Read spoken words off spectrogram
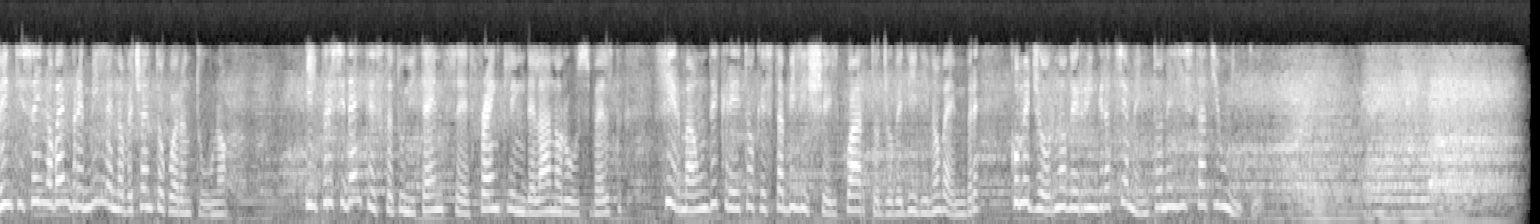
26 novembre 1941. Il presidente statunitense Franklin Delano Roosevelt firma un decreto che stabilisce il quarto giovedì di novembre come giorno del ringraziamento negli Stati Uniti.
